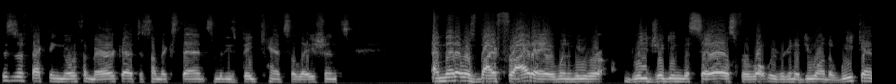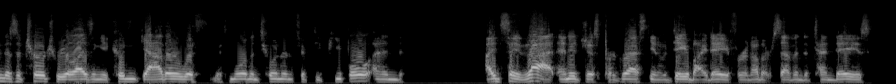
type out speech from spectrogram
this is affecting North America to some extent. Some of these big cancellations. And then it was by Friday when we were rejigging the sales for what we were going to do on the weekend as a church, realizing you couldn't gather with with more than 250 people. And I'd say that, and it just progressed, you know, day by day for another seven to 10 days.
